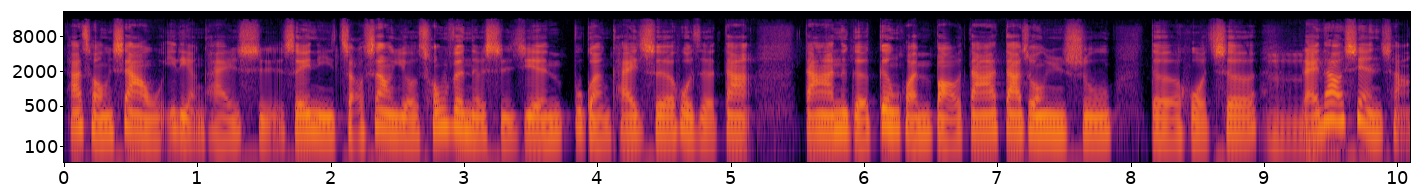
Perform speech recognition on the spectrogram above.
它从下午一点开始，所以你早上有充分的时间，不管开车或者搭搭那个更环保搭大众运输的火车，嗯嗯来到现场，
